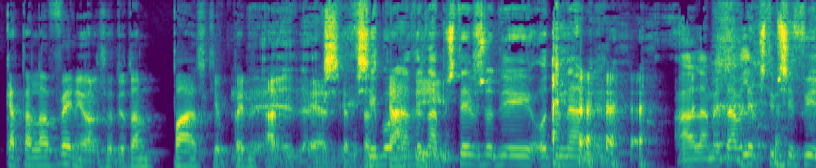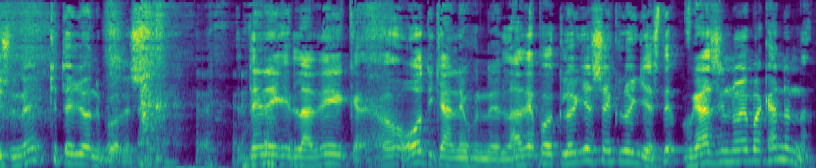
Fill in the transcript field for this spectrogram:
καταλαβαίνει ο άλλος ότι όταν πας και παίρνει. Ε, εσύ μπορεί κάτι... να πιστεύεις ότι ό,τι να είναι. αλλά μετά βλέπεις τι ψηφίζουν και τελειώνει η υπόθεση. Δεν έχει, δηλαδή, ό,τι και αν έχουν. Δηλαδή από εκλογές σε εκλογές. Βγάζει νόημα κανένα.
